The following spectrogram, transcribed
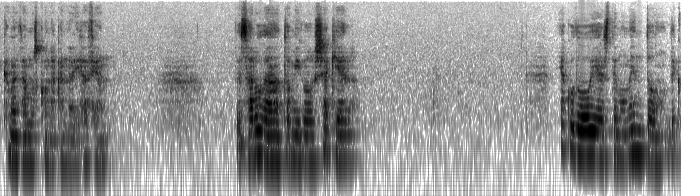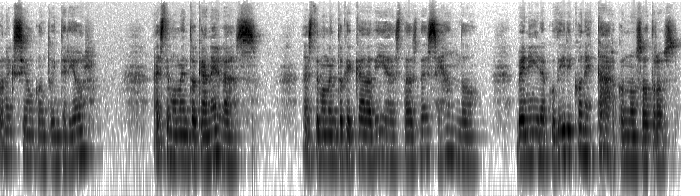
Y comenzamos con la canalización. Te saluda tu amigo Shaquiel acudo hoy a este momento de conexión con tu interior, a este momento que anhelas, a este momento que cada día estás deseando venir, acudir y conectar con nosotros.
